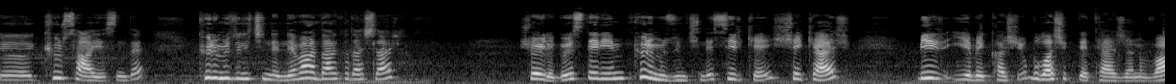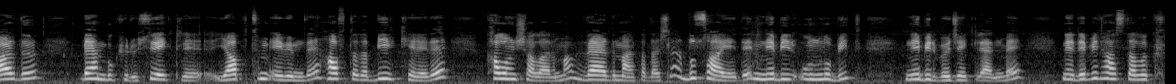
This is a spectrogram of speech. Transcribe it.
e, kür sayesinde kürümüzün içinde ne vardı arkadaşlar? Şöyle göstereyim. Kürümüzün içinde sirke, şeker, bir yemek kaşığı bulaşık deterjanı vardı. Ben bu kürü sürekli yaptım evimde. Haftada bir kere de kalonşalarıma verdim arkadaşlar. Bu sayede ne bir unlu bit, ne bir böceklenme, ne de bir hastalık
